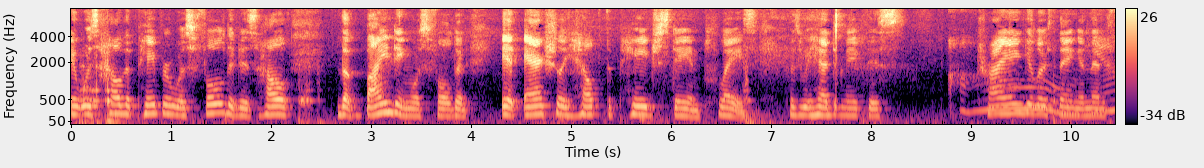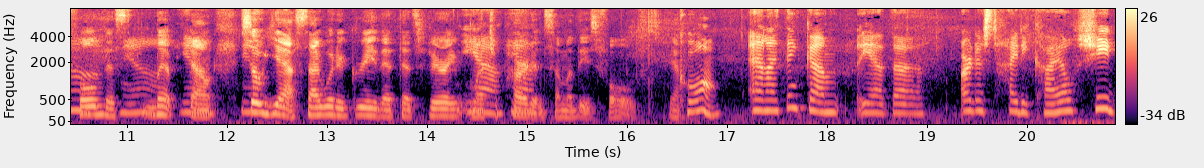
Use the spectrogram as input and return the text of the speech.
it was how the paper was folded, is how the binding was folded. It actually helped the page stay in place because we had to make this triangular oh, thing and then Oh, yeah, fold this yeah, lip yeah, down. So yes, I would agree that that's very much a part in some of these folds. Yeah. Cool. And I think, um, yeah, the artist Heidi Kyle, she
